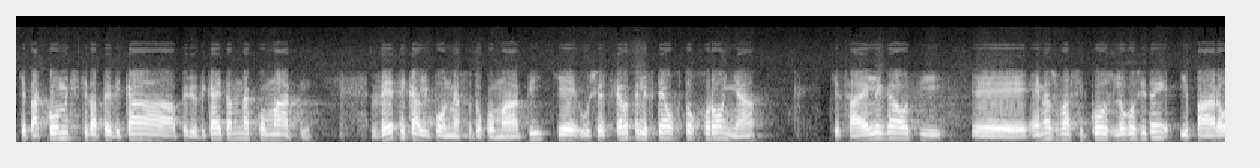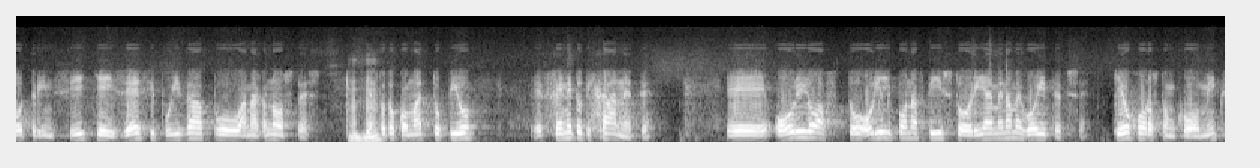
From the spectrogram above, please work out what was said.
και τα κόμιξ και τα παιδικά περιοδικά ήταν ένα κομμάτι. Δέθηκα λοιπόν με αυτό το κομμάτι και ουσιαστικά τα τελευταία 8 χρόνια και θα έλεγα ότι ε, ένας βασικός λόγος ήταν η παρότρινση και η ζέση που είδα από αναγνώστες mm για αυτό το κομμάτι το οποίο ε, φαίνεται ότι χάνεται. Ε, όλο αυτό, όλη λοιπόν αυτή η ιστορία εμένα με εγωίτευσε. Και ο χώρος των κόμιξ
